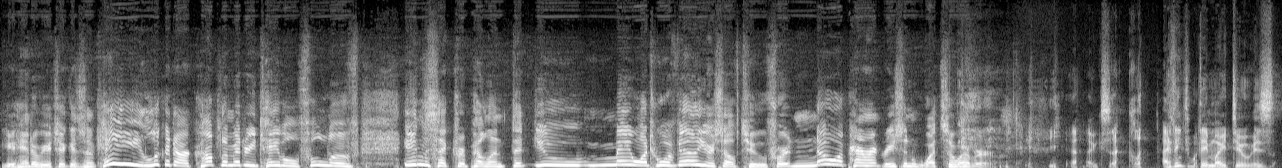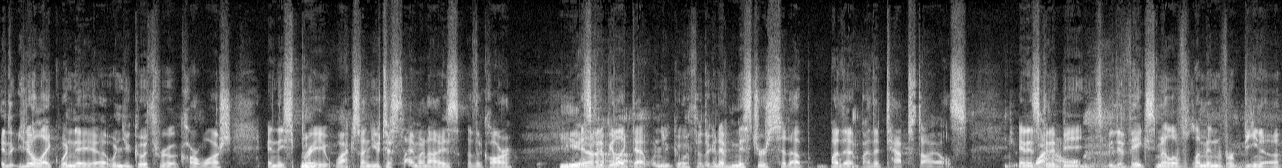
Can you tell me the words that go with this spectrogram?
you hand over your tickets and, hey, look at our complimentary table full of insect repellent that you may want to avail yourself to for no apparent reason whatsoever. yeah, exactly. I think what they might do is, you know, like when they uh, when you go through a car wash and they spray mm. wax on you to simonize the car. Yeah. It's going to be like that when you go through. They're going to have misters set up by the by the tap styles and it's wow. going to be it's be the vague smell of lemon verbena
